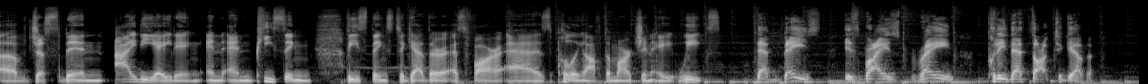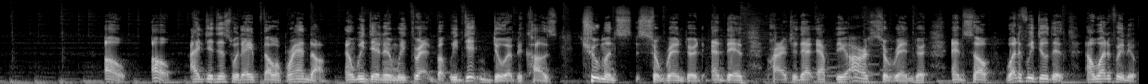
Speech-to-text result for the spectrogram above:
of just been ideating and and piecing these things together as far as pulling off the march in eight weeks. That bass is Bayard's brain putting that thought together. Oh, oh, I did this with A. Philip Randolph, and we did and we threatened, but we didn't do it because Truman s- surrendered, and then prior to that, FDR surrendered. And so, what if we do this? And what if we do?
